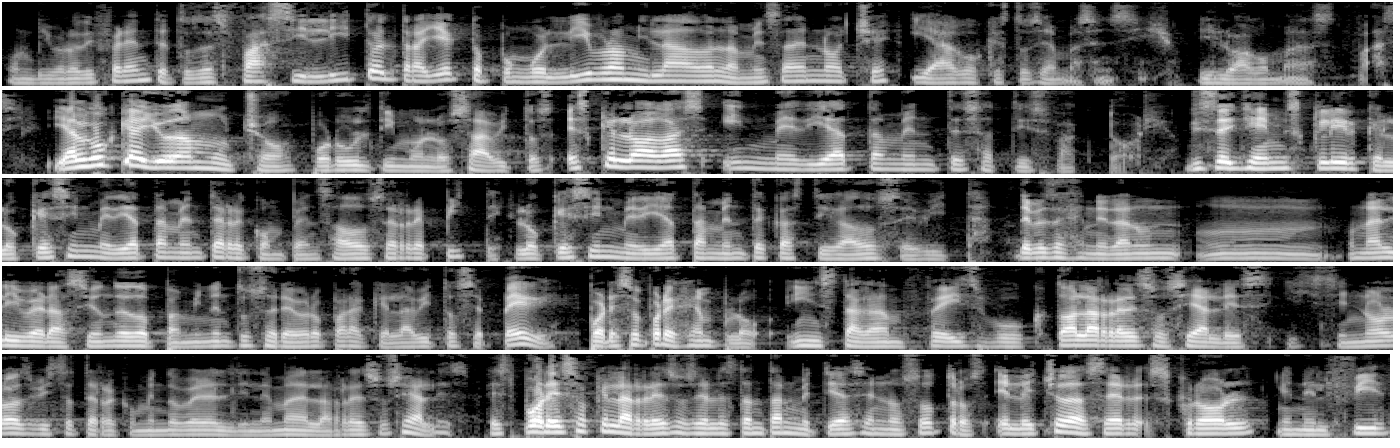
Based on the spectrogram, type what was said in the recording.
un libro diferente. Entonces, facilito el trayecto, pongo el libro a mi lado en la mesa de noche y hago que esto sea más sencillo y lo hago más fácil. Y algo que ayuda mucho, por último, en los hábitos, es que lo hagas inmediatamente satisfactorio. Dice James Clear que lo que es inmediatamente recompensado se repite, lo que es inmediatamente castigado se evita. Debes de generar una liberación de dopamina en tu cerebro para que el hábito se pegue. Por eso, por ejemplo, Instagram, Facebook, todas las redes sociales, y si no lo has visto te recomiendo ver el dilema de las redes sociales. Es por eso que las redes sociales están tan metidas en nosotros. El hecho de hacer scroll en el feed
